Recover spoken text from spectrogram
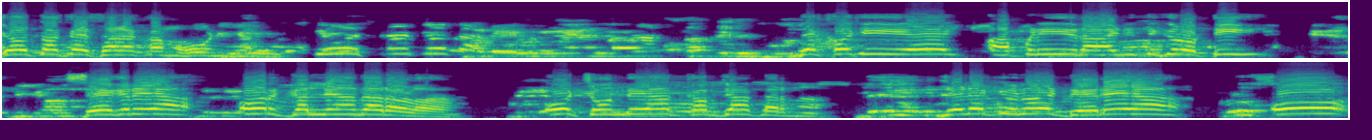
ਜਦੋਂ ਤੱਕ ਇਹ ਸਾਰਾ ਕੰਮ ਹੋ ਨਹੀਂ ਜਾਂਦਾ ਕਿਉਂ ਇਸ ਤਰ੍ਹਾਂ ਕਿਉਂ ਕਰਦੇ ਦੇਖੋ ਜੀ ਇਹ ਆਪਣੀ ਰਾਜਨੀਤਿਕ ਰੋਟੀ ਸੇਕ ਰਿਹਾ ਔਰ ਗੱਲਿਆਂ ਦਾ ਰੌਲਾ। ਉਹ ਚਾਹੁੰਦੇ ਆ ਕਬਜ਼ਾ ਕਰਨਾ। ਜਿਹੜੇ ਕਿ ਉਹਨਾਂ ਦੇ ਡੇਰੇ ਆ ਉਹ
